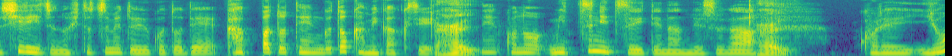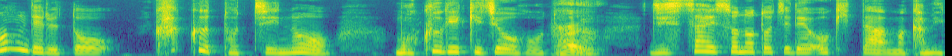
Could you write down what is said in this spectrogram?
シリーズの一つ目ということで、カッパと天狗と神隠し、はい。ね、この三つについてなんですが、はい、これ読んでると、各土地の目撃情報とか、はい。実際その土地で起きた、まあ、神隠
